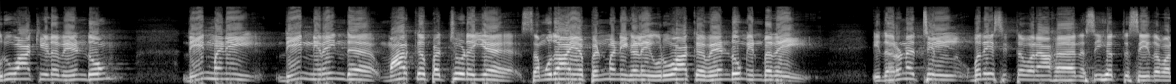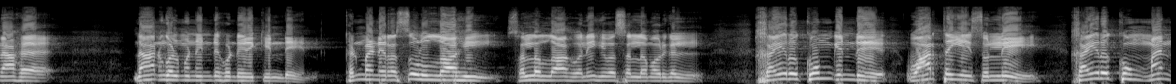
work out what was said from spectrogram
உருவாக்கிட வேண்டும். தீன்மணி தீன் நிறைந்த மார்க்க பற்றுடைய சமுதாய பெண்மணிகளை உருவாக்க வேண்டும் என்பதை இத்தருணத்தில் உபதேசித்தவனாக நசீகத்து செய்தவனாக நான் உங்கள் முன் நின்று கொண்டிருக்கின்றேன். கண்மணி ரசூலுல்லாஹி சொல்லல்லாஹு அலைஹி வசல்லம் அவர்கள் ஹைருக்கும் என்று வார்த்தையை சொல்லி ஹைருக்கும் மன்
